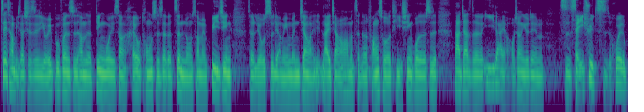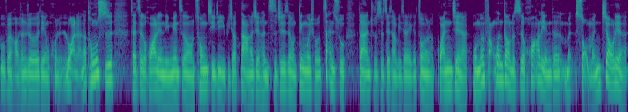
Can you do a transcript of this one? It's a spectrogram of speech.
这场比赛其实有一部分是他们的定位上，还有同时这个阵容上面，毕竟这流失两名门将来来讲的话，他们整个防守的体系或者是大家的这个依赖，好像有点。指谁去指挥的部分好像就有点混乱了。那同时，在这个花莲里面，这种冲击力比较大，而且很直接的这种定位球的战术，当然就是这场比赛一个重要的关键啊。我们访问到的是花莲的门守门教练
